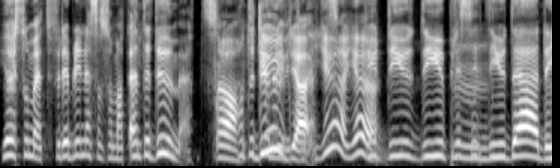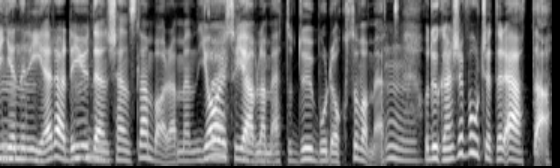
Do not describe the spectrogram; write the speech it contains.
jag är så mätt för det blir nästan som att, är inte du mätt? Ja, Har inte du gud, ja. mätt? Ja, ja. Det, är ju- det, är ju, det, är ju precis, Mm. det är ju där det Mm. genererar, det är ju Mm. den känslan bara. Men jag är så Verkligen. jävla mätt och du borde också vara mätt. Mm. Och du kanske fortsätter äta.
